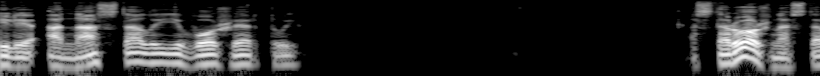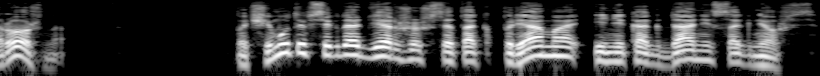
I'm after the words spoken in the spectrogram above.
или она стала его жертвой. Осторожно, осторожно. Почему ты всегда держишься так прямо и никогда не согнешься?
